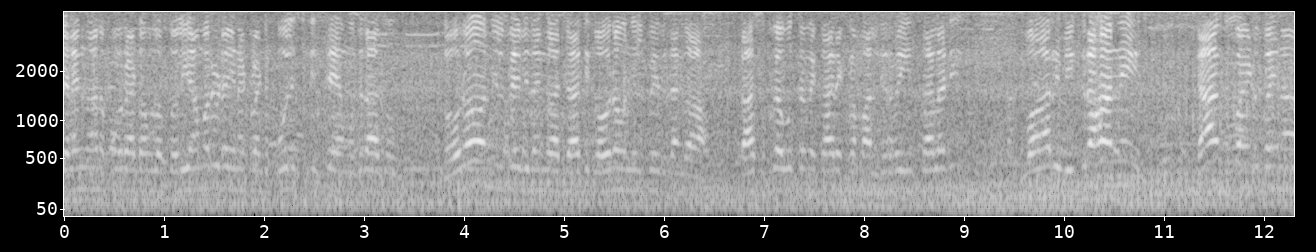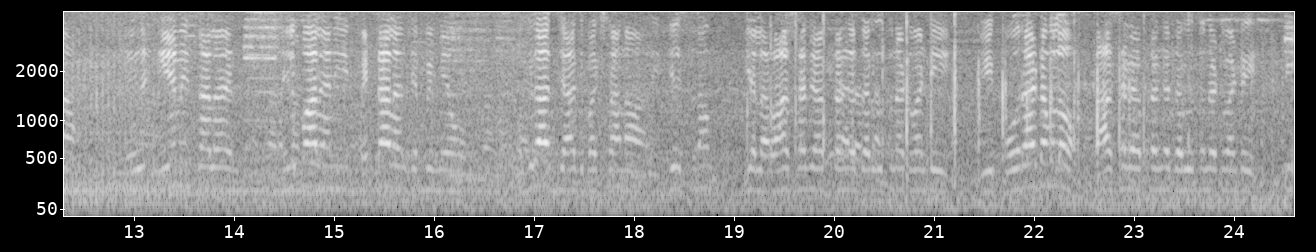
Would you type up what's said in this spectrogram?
తెలంగాణ పోరాటంలో తొలి అమరుడైనటువంటి పోలీస్ కిష్టయ్య ముదిరాజు గౌరవం నిలిపే విధంగా జాతి గౌరవం నిలిపే విధంగా రాష్ట్ర ప్రభుత్వమే కార్యక్రమాలు నిర్వహించాలని వారి విగ్రహాన్ని ట్యాంక్ పాయింట్ పైన నియమించాలని నిలపాలని పెట్టాలని చెప్పి మేము గుజరాత్ జాతి పక్షాన ఇచ్చేస్తున్నాం ఇలా రాష్ట్ర వ్యాప్తంగా జరుగుతున్నటువంటి ఈ పోరాటంలో రాష్ట్ర వ్యాప్తంగా జరుగుతున్నటువంటి ఈ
